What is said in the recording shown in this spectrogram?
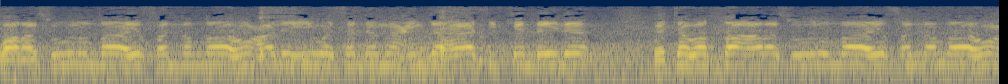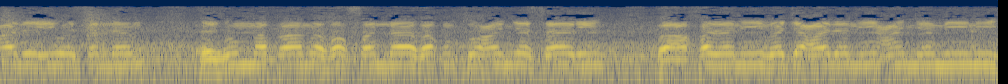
ورسول الله صلى الله عليه وسلم عندها تلك الليلة فتوضأ رسول الله صلى الله عليه وسلم ثم قام فصلى فقمت عن يساره فأخذني فجعلني عن يميني.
